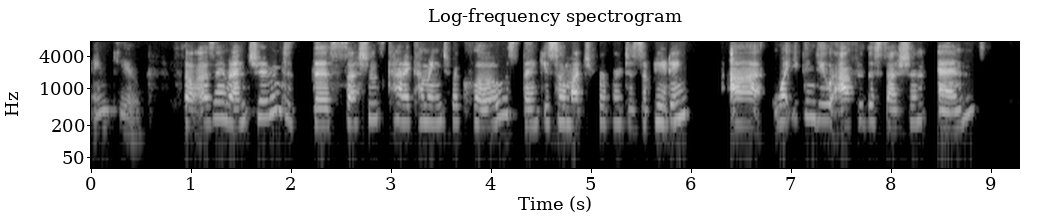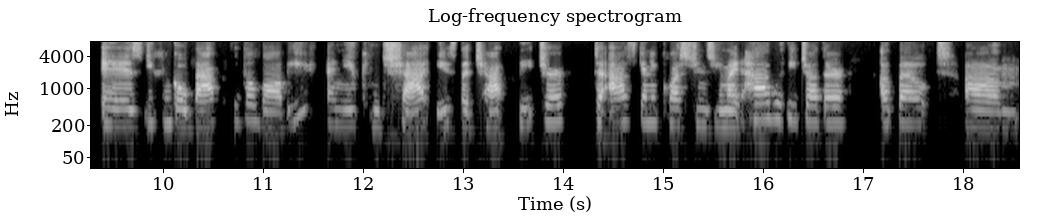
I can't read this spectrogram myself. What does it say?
Thank you. So as I mentioned, the session's kind of coming to a close. Thank you so much for participating. Uh, what you can do after the session ends is you can go back to the lobby and you can chat, use the chat feature to ask any questions you might have with each other about um,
